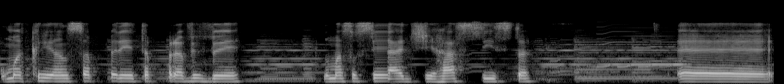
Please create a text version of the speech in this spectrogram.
uma criança preta para viver numa sociedade racista. É...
